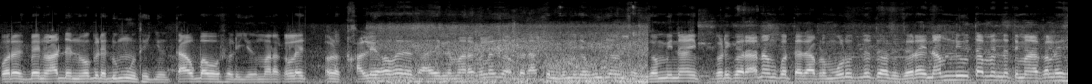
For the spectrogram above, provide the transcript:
પરેશભાઈનું આડન વગડે ડૂમું થઈ ગયું. તાવ બાવો સડી ગયો. મારા કલેજ આપણે ખાલી હવે થાય એટલે મારા કલેજ આપણે રાખીને જમીને હોઈ જવાનું છે. જમીન અહીં ઘડીક વાર આરામ કરતા હતા. આપણે મોડું જ નથી થતું. જરાય નામની ઉતામેન નથી. મારા કલેજ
